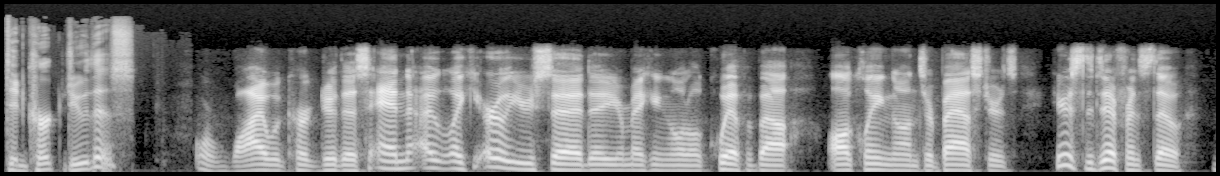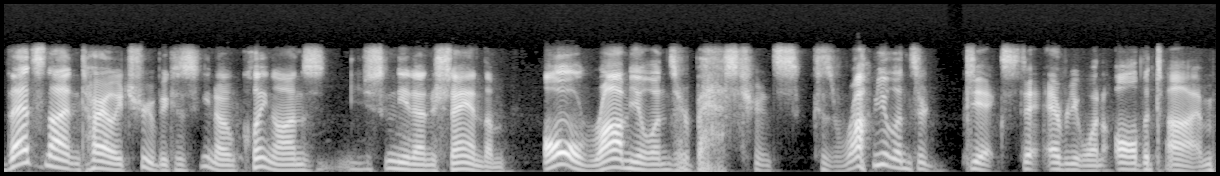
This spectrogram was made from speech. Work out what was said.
did Kirk do this? Or why would Kirk do this? And uh, like earlier you said, uh, you're making a little quip about all Klingons are bastards. Here's the difference, though. That's not entirely true because, you know, Klingons, you just need to understand them all Romulans are bastards because Romulans are dicks to everyone all the time.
